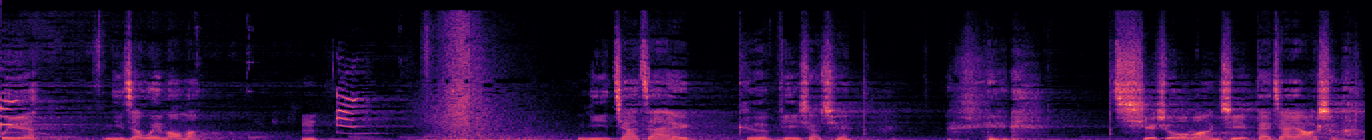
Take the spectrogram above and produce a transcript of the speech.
魏云，你在喂猫吗？嗯。你家在隔壁小区？其实我忘记带家钥匙了。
